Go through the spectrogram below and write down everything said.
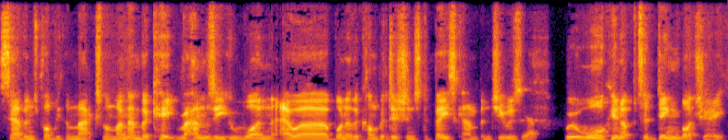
seven's probably the maximum. I remember Kate Ramsey, who won our one of the competitions to base camp, and she was Yeah. we were walking up to Dingboche,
